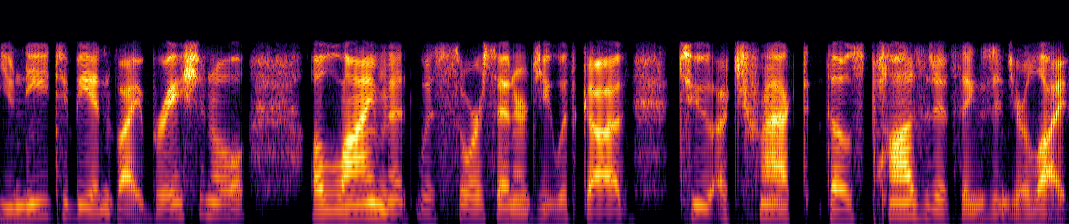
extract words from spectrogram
you need to be in vibrational alignment with source energy with god to attract those positive things in your life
